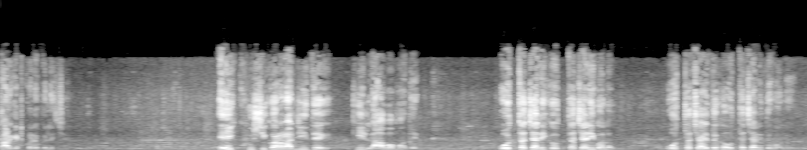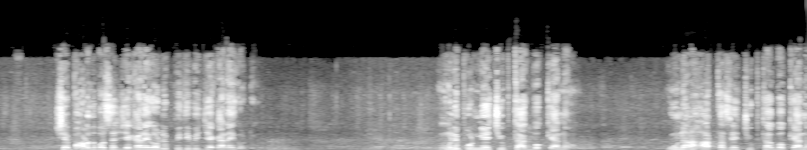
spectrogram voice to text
টার্গেট করে ফেলেছে। এই খুশি করা রাজনীতিতে কি লাভ আমাদের? অত্যাচারীকে অত্যাচারী বলো, অত্যাচারিতকে অত্যাচারিত বলো। সে ভারতবর্ষের যেখানে ঘটুক, পৃথিবীর যেখানে ঘটুক। মণিপুর নিয়ে চুপ থাকব কেন? উনা হাত তাসে চুপ থাকব কেন?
